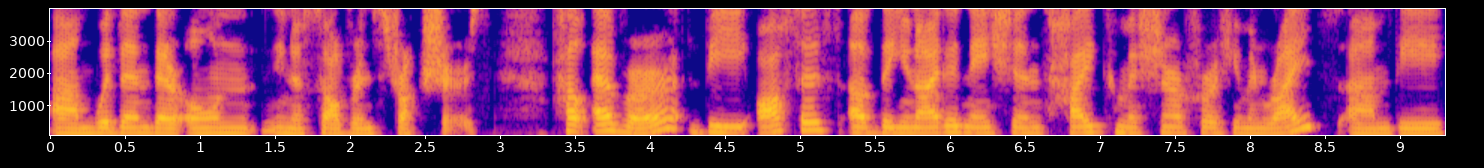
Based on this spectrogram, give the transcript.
um, within their own, you know, sovereign structures. However, the Office of the United Nations High Commissioner for Human Rights, um, the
